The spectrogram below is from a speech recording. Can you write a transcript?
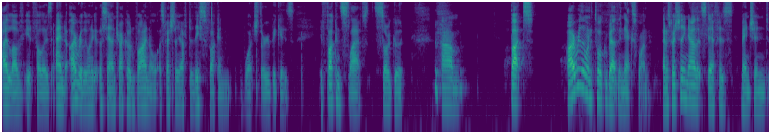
I love It Follows, and I really want to get the soundtrack on vinyl, especially after this fucking watch through because it fucking slaps. It's so good. Um, but I really want to talk about the next one, and especially now that Steph has mentioned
